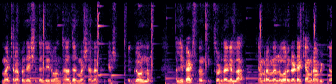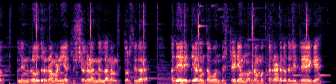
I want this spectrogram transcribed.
ಹಿಮಾಚಲ ಪ್ರದೇಶದಲ್ಲಿರುವಂತಹ ಧರ್ಮಶಾಲಾ ಕ್ರಿಕೆಟ್ ಗ್ರೌಂಡ್ನ ಅಲ್ಲಿ ಬ್ಯಾಟ್ಸ್ಮನ್ ಸಿಕ್ಸ್ ಹೊಡೆದಾಗೆಲ್ಲ ಕ್ಯಾಮ್ರಾಮನ್ ಹೊರಗಡೆ ಕ್ಯಾಮ್ರಾ ಬಿಟ್ಟು ಅಲ್ಲಿನ ರೌದ್ರ ರಮಣೀಯ ದೃಶ್ಯಗಳನ್ನೆಲ್ಲ ನಮ್ಗೆ ತೋರಿಸಿದ್ದಾರೆ. ಅದೇ ರೀತಿಯಾದಂಥ ಒಂದು ಸ್ಟೇಡಿಯಮ್ಮು ನಮ್ಮ ಕರ್ನಾಟಕದಲ್ಲಿದ್ರೆ ಹೇಗೆ?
